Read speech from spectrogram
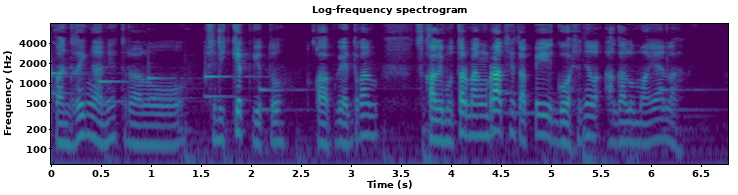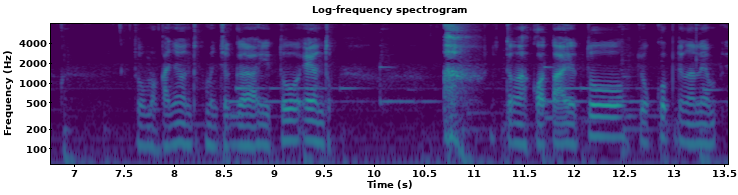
bukan ringan ya terlalu sedikit gitu kalau pakai itu kan sekali muter memang berat sih tapi goesnya agak lumayan lah. Tuh makanya untuk mencegah itu eh untuk di tengah kota itu cukup dengan 58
